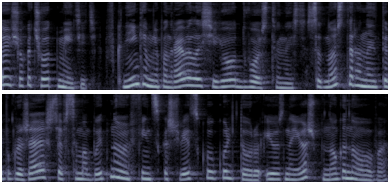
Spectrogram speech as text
Что еще хочу отметить? В книге мне понравилась ее двойственность. С одной стороны, ты погружаешься в самобытную финско-шведскую культуру и узнаешь много нового.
